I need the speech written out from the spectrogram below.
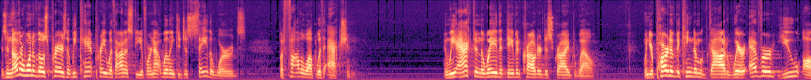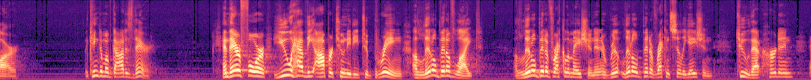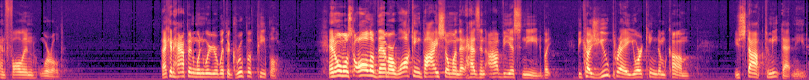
Is another one of those prayers that we can't pray with honesty if we're not willing to just say the words, but follow up with action. And we act in the way that David Crowder described well. When you're part of the kingdom of God, wherever you are, the kingdom of God is there. And therefore, you have the opportunity to bring a little bit of light, a little bit of reclamation, and a re- little bit of reconciliation to that hurting and fallen world. That can happen when you're with a group of people, and almost all of them are walking by someone that has an obvious need, but because you pray, Your kingdom come you stop to meet that need.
